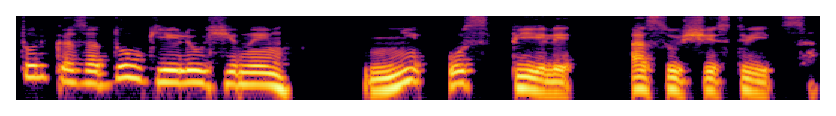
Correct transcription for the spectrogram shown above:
только задумки Илюхины не успели осуществиться.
